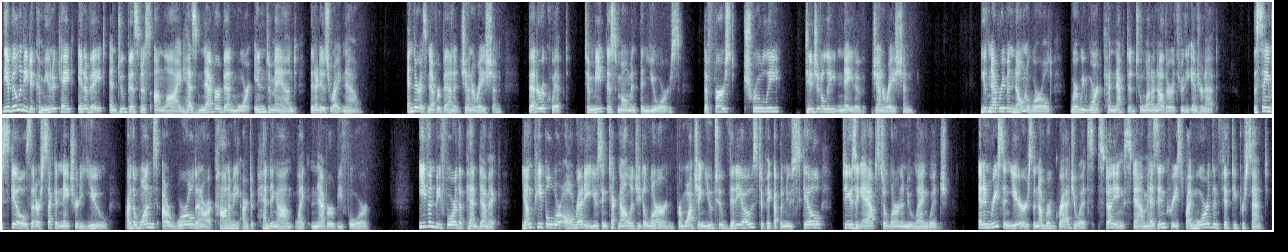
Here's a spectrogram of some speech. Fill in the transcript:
The ability to communicate, innovate, and do business online has never been more in demand than it is right now. And there has never been a generation better equipped to meet this moment than yours, the first truly digitally native generation. You've never even known a world where we weren't connected to one another through the internet. The same skills that are second nature to you are the ones our world and our economy are depending on like never before. Even before the pandemic, young people were already using technology to learn, from watching YouTube videos to pick up a new skill to using apps to learn a new language. And in recent years, the number of graduates studying STEM has increased by more than 50%.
